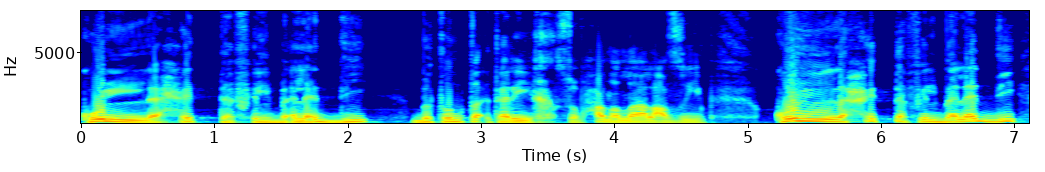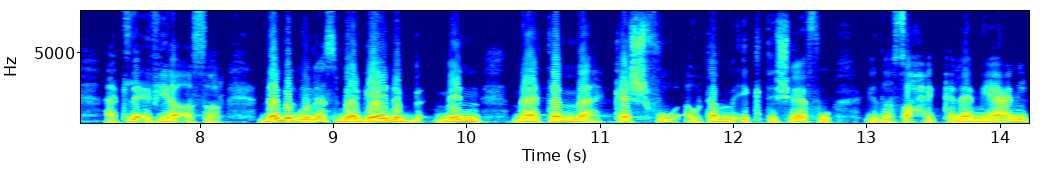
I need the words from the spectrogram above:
كل حتة في البلد دي بتنطق تاريخ سبحان الله العظيم. كل حتة في البلد دي هتلاقي فيها آثار. ده بالمناسبة جانب من ما تم كشفه أو تم اكتشافه إذا صح الكلام يعني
